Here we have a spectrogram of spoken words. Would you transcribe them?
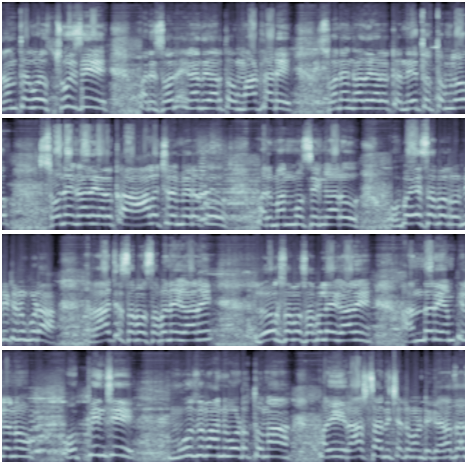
అదంతా కూడా చూసి మరి సోనియా గాంధీ గారితో మాట్లాడి సోనియా గాంధీ గారి యొక్క నేతృత్వంలో సోనియా గాంధీ గారి యొక్క ఆలోచన మేరకు మరి మన్మోహన్ సింగ్ గారు ఉభయ సభ రెండింటిని కూడా రాజ్యసభ సభనే కానీ లోక్సభ సభలే కానీ అందరి ఎంపీలను ఒప్పించి మూజుమాని ఓడుతున్న మరి ఈ రాష్ట్రాన్ని ఇచ్చేటువంటి ఘనత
